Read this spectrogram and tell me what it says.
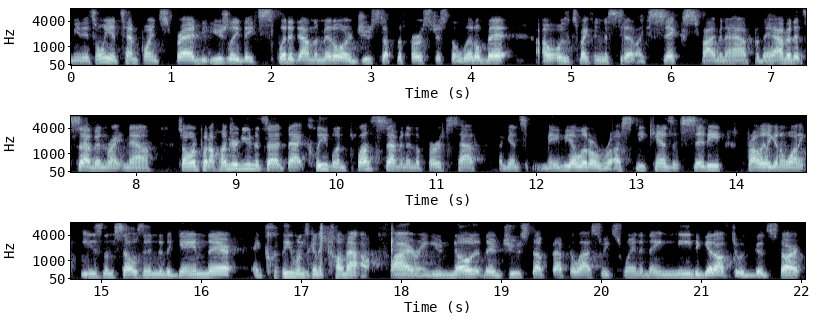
I mean, it's only a 10 point spread. Usually they split it down the middle or juice up the first just a little bit. I was expecting to see it at like six, five and a half, but they have it at seven right now. So I'm going to put 100 units at that. Cleveland plus seven in the first half against maybe a little rusty Kansas City. Probably going to want to ease themselves into the game there. And Cleveland's going to come out firing. You know that they're juiced up after last week's win and they need to get off to a good start.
